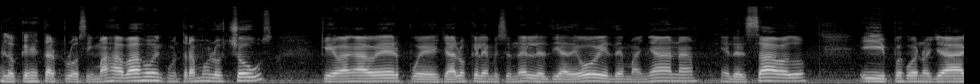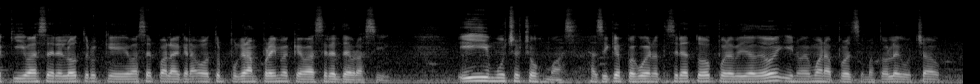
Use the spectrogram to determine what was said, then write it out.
lo que es Star Plus. Y más abajo encontramos los shows que van a ver, pues ya los que les mencioné, el día de hoy, el de mañana, el del sábado. Y pues bueno, ya aquí va a ser el otro que va a ser para el otro gran premio que va a ser el de Brasil. Y muchos shows más. Así que pues bueno, esto sería todo por el video de hoy y nos vemos en la próxima. Hasta luego, chao.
